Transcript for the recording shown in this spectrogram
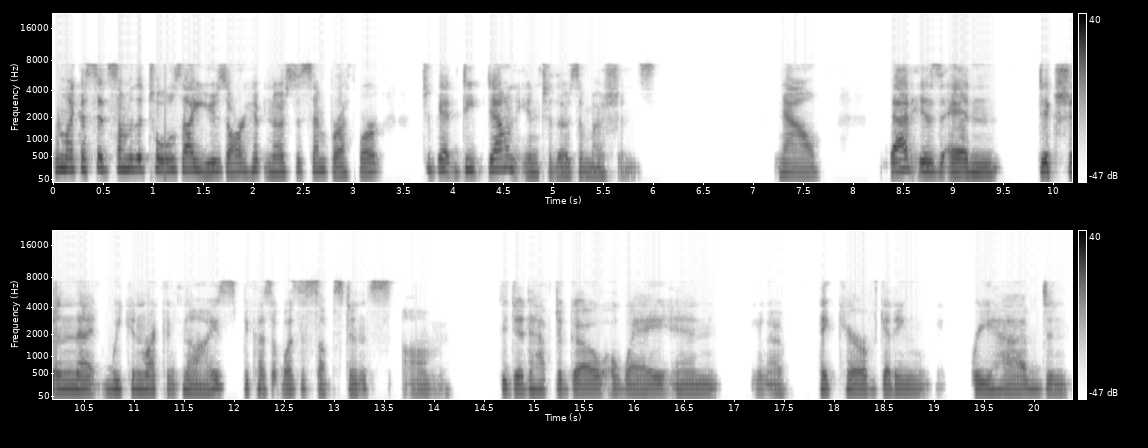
And like I said, some of the tools I use are hypnosis and breath work to get deep down into those emotions. Now, that is an addiction that we can recognize because it was a substance. Um, she did have to go away and, you know, take care of getting rehabbed and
